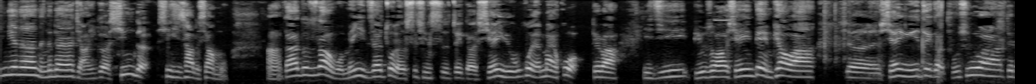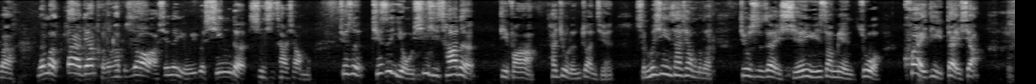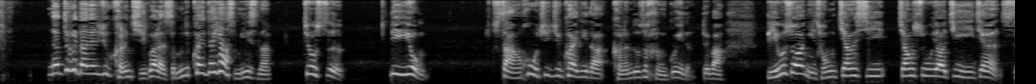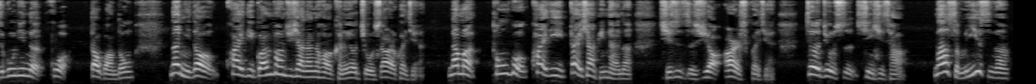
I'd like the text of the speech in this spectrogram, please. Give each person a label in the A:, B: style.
A: 今天呢，能跟大家讲一个新的信息差的项目啊。大家都知道，我们一直在做的事情是这个闲鱼无货源卖货，对吧？以及比如说闲鱼电影票啊，呃，闲鱼这个图书啊，对吧？那么大家可能还不知道啊，现在有一个新的信息差项目，就是其实有信息差的地方啊，它就能赚钱。什么信息差项目呢？就是在闲鱼上面做快递代下。那这个大家就可能奇怪了，什么快递代下什么意思呢？就是利用散户去寄快递呢，可能都是很贵的，对吧？比如说你从江西、江苏要寄一件十公斤的货到广东，那你到快递官方去下单的话，可能要九十二块钱。那么通过快递代下平台呢，其实只需要二十块钱，这就是信息差。那什么意思呢？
